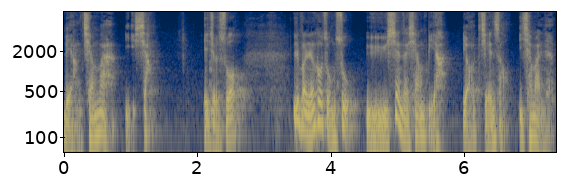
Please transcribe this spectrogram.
两千万以下，也就是说，日本人口总数与现在相比啊，要减少一千万人。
